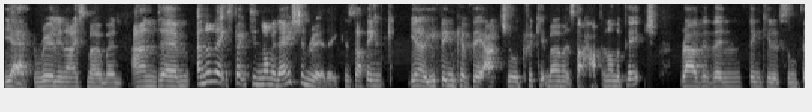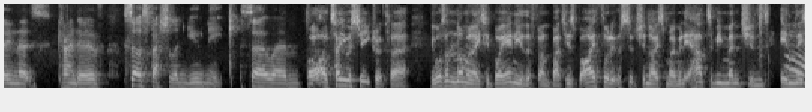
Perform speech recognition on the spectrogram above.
yeah, really nice moment, and um, an unexpected nomination, really, because I think you know you think of the actual cricket moments that happen on the pitch rather than thinking of something that's kind of so special and unique. So, um, Well, I'll tell you a secret, Clare. It wasn't nominated by any of the fun badges, but I thought it was such a nice moment. It had to be mentioned in this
